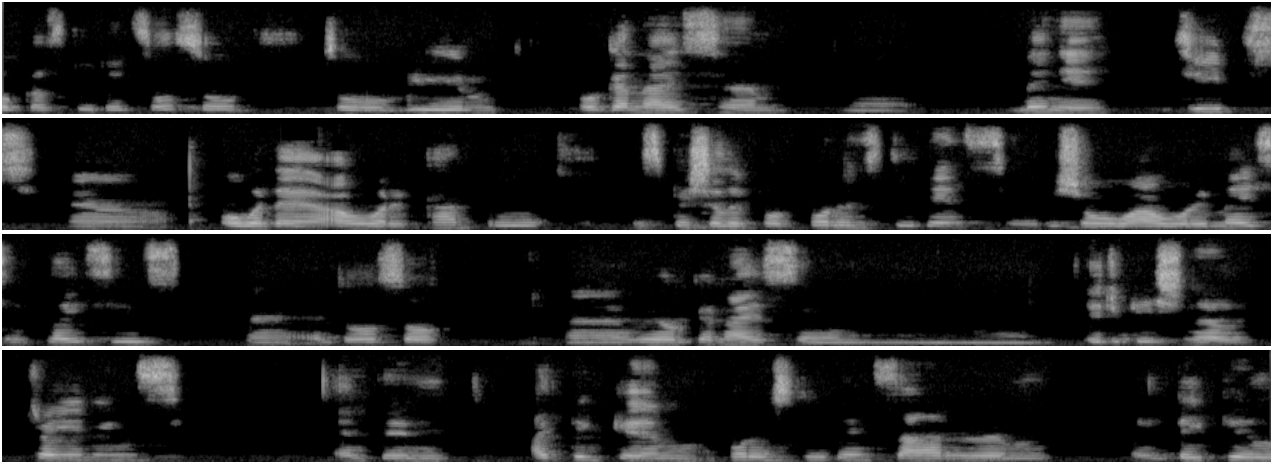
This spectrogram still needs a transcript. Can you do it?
local students also. So we um, organize um, uh, many trips uh, over the our country especially for foreign students. Uh, we show our amazing places uh, and also uh, we organize um, educational trainings. And then I think um, foreign students are, um, they feel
